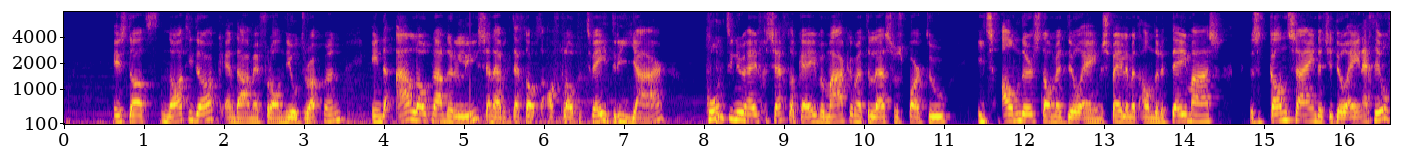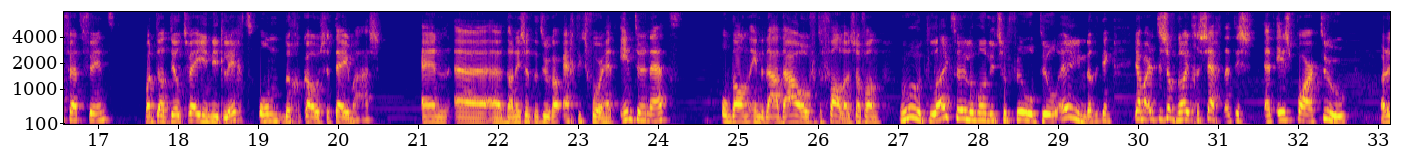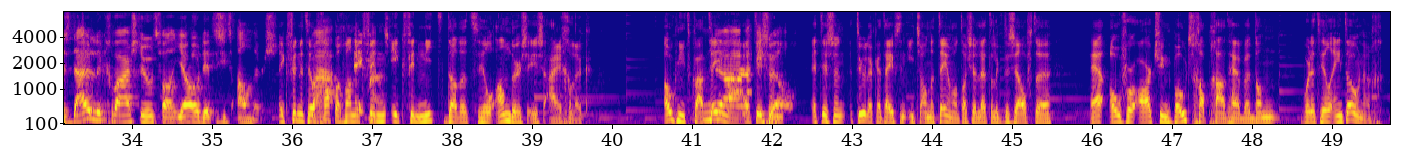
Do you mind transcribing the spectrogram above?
is dat Naughty Dog, en daarmee vooral Neil Druckmann, in de aanloop naar de release, en dan heb ik het echt over de afgelopen 2, 3 jaar, continu heeft gezegd, oké, we maken met The Last of Us Part 2 iets anders dan met deel 1. We spelen met andere thema's, dus het kan zijn dat je deel 1 echt heel vet vindt, maar dat deel 2 je niet ligt om de gekozen thema's. En eh, eh, dan is het natuurlijk ook echt iets voor het internet, om dan inderdaad daarover te vallen. Zo van, oh, het lijkt helemaal niet zoveel op deel 1. Dat ik denk, ja, maar het is ook nooit gezegd. Het is, het is part 2. Maar er is duidelijk gewaarschuwd van, yo, dit is iets anders. Ik vind het heel Qua grappig, want ik vind, ik vind niet dat het heel anders is eigenlijk. Ook niet qua thema. Ja, het, is een, wel. het is een. Tuurlijk, het heeft een iets ander thema. Want als je letterlijk dezelfde hè, overarching boodschap gaat hebben, dan wordt het heel eentonig.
